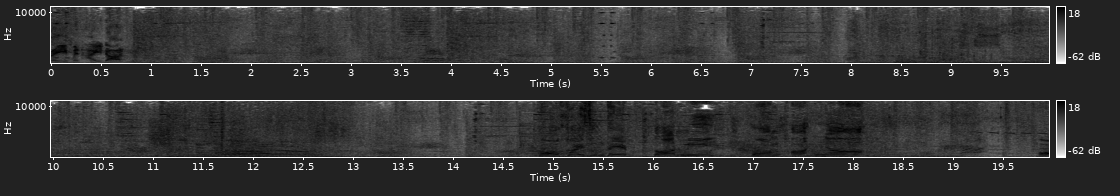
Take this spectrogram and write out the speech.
รีเป็นไอดอลหอคอยซุ่มเทพ ตอนนี้ของออเงาะหอ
